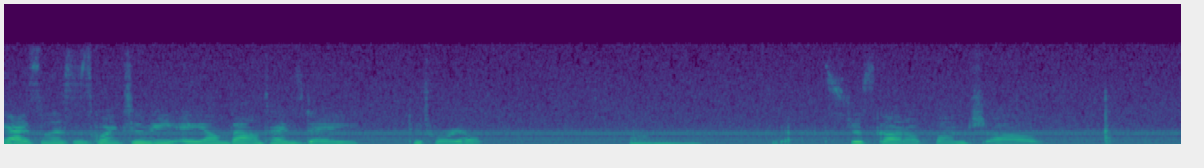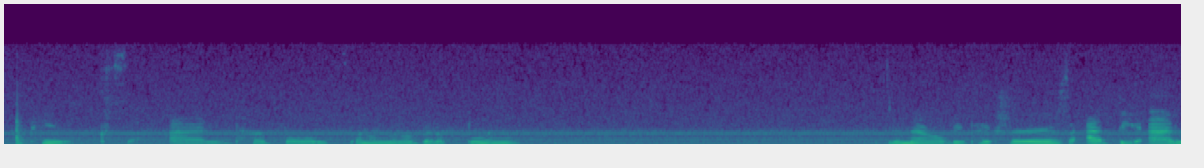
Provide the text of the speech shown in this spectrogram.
guys, so this is going to be a um, Valentine's Day tutorial. Um, yeah, it's just got a bunch of pinks and purples and a little bit of blue. And there will be pictures at the end.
